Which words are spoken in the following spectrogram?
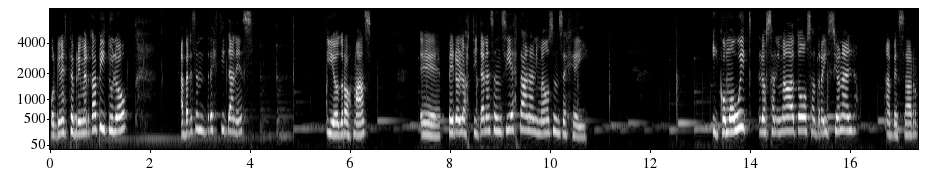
Porque en este primer capítulo aparecen tres titanes y otros más eh, pero los titanes en sí estaban animados en CGI. Y como Wit los animaba a todos a tradicional, a pesar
